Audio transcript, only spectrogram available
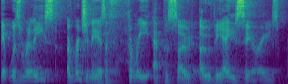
it was released originally as a three episode OVA series.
